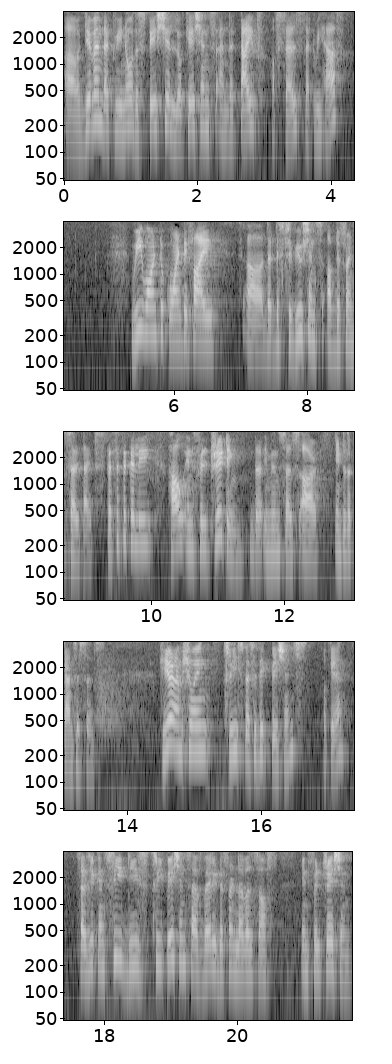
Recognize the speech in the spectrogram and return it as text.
Uh, given that we know the spatial locations and the type of cells that we have, we want to quantify uh, the distributions of different cell types, specifically how infiltrating the immune cells are into the cancer cells. Here I'm showing three specific patients, okay? So as you can see, these three patients have very different levels of infiltration.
